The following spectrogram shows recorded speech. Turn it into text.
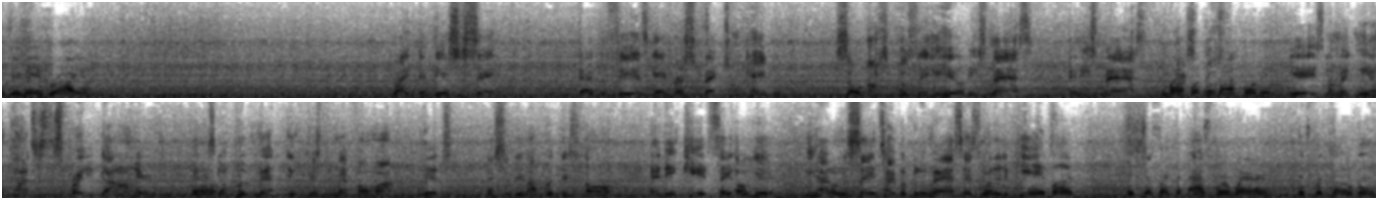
Is your name Brian? Right, and then she said that the feds gave her spectrum cable. So I'm supposed to inhale these masks, and these masks You mind putting this on for me? yeah, it's gonna make me unconscious. The spray you got on there, and it's gonna put meth and crystal meth on my lips. And so then I put this on, and then kids say, "Oh yeah, he had on the same type of blue mask as one of the kids. Hey, bud. It's just like the mask we're wearing. It's for COVID.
